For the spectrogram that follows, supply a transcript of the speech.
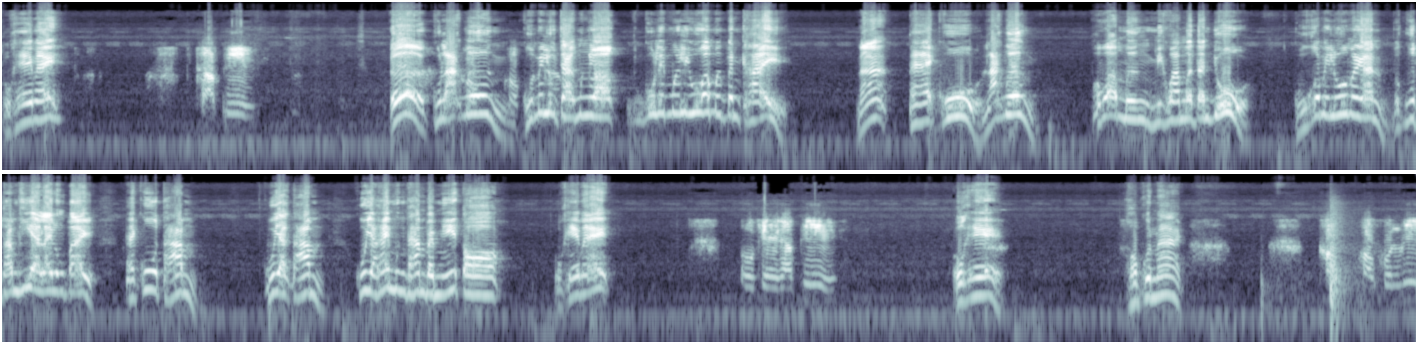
โอเคไหม ครับพี่ เออ กูรักมึง กูไม่รู้จักมึงหรอก กูเลยไม่รู้ว่ามึงเป็นใคร นะ แต่กูรักมึง เพราะว่ามึงมีความกตัญญู กูก็ไม่รู้เหมือนกันว่ากูทำเฮียอะไรลงไป แต่กูทำ กูอยากทกูอยากให้มึงทำแบบนี้ต่อ โอเคไหม โอเคครับพี่ โอเค ขอบคุณมาก ขอบขอบคุณพี่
